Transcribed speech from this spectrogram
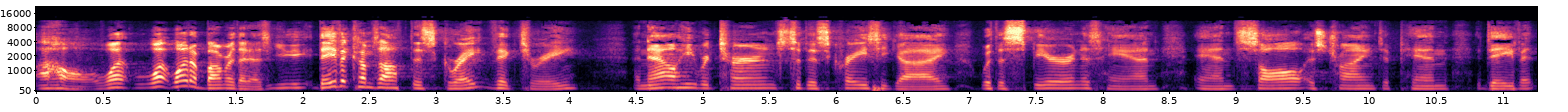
Oh, what, what, what a bummer that is. You, David comes off this great victory, and now he returns to this crazy guy with a spear in his hand, and Saul is trying to pin David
